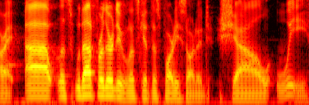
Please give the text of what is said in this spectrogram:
All right. Uh, let's without further ado, let's get this party started, shall we?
